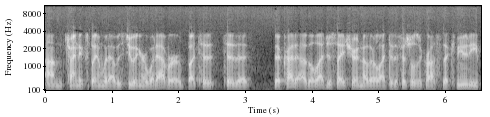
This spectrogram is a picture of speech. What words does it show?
um, trying to explain what I was doing or whatever. But to to the the credit of the legislature and other elected officials across the community,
